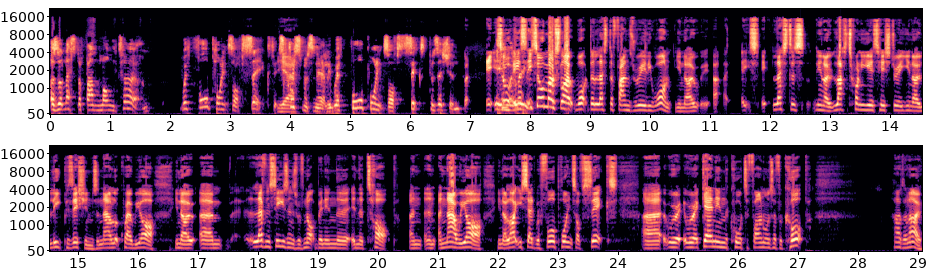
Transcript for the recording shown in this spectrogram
as a Leicester fan long term, we're four points off sixth. It's yeah. Christmas nearly. We're four points off sixth position. But it's, all, it's, it's, almost like what the Leicester fans really want. You know, it's it, Leicester's you know last twenty years history. You know, league positions, and now look where we are. You know, um, eleven seasons we've not been in the in the top, and, and and now we are. You know, like you said, we're four points off six. Uh, we're we're again in the quarterfinals of a cup. I don't know.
